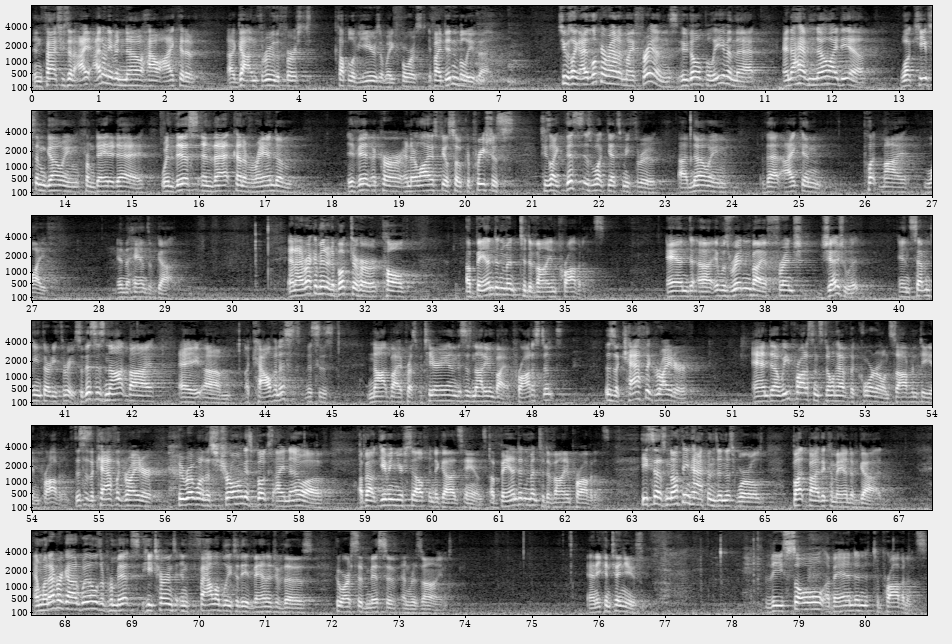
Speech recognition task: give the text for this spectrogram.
In fact, she said, I, I don't even know how I could have uh, gotten through the first couple of years at Wake Forest if I didn't believe that. She was like, I look around at my friends who don't believe in that, and I have no idea what keeps them going from day to day when this and that kind of random event occur and their lives feel so capricious. She's like, This is what gets me through, uh, knowing that I can put my life in the hands of God. And I recommended a book to her called Abandonment to Divine Providence. And uh, it was written by a French Jesuit in 1733. So this is not by a, um, a Calvinist. This is not by a Presbyterian. This is not even by a Protestant. This is a Catholic writer, and uh, we Protestants don't have the corner on sovereignty and providence. This is a Catholic writer who wrote one of the strongest books I know of about giving yourself into God's hands abandonment to divine providence. He says, Nothing happens in this world but by the command of God. And whatever God wills or permits, he turns infallibly to the advantage of those who are submissive and resigned. And he continues The soul abandoned to providence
